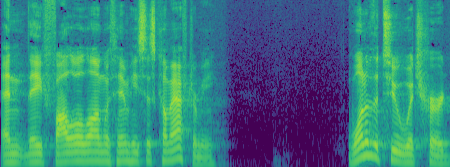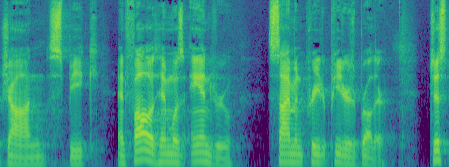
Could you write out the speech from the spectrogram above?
and they follow along with him. He says, Come after me. One of the two which heard John speak and followed him was Andrew, Simon Peter's brother. Just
